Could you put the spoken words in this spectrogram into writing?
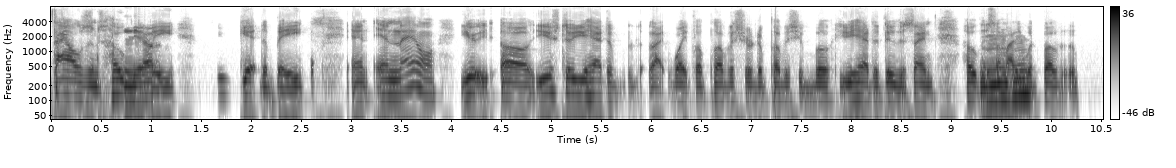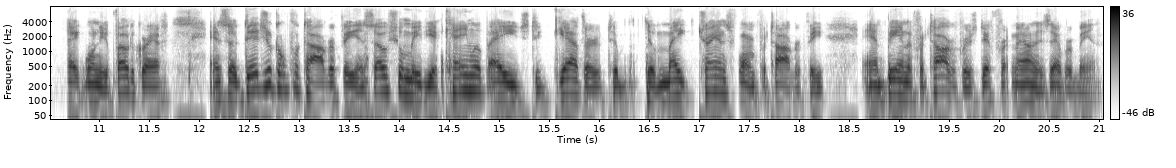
thousands hope Yep. to be you get to be. And and now you uh used to you had to like wait for a publisher to publish your book. You had to do the same hoping somebody would take one of your photographs. And so digital photography and social media came of age together to to make transform photography. And being a photographer is different now than it's ever been.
